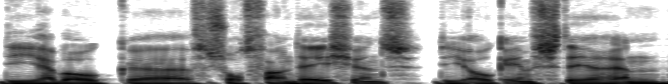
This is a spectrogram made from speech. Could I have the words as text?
Die hebben ook eh, een soort foundations die ook investeren. En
